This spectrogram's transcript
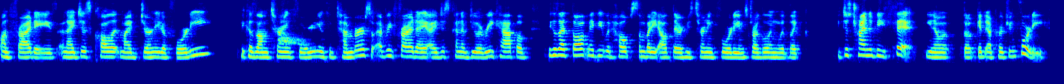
on Fridays, and I just call it my journey to 40 because I'm turning 40 in September. So every Friday, I just kind of do a recap of because I thought maybe it would help somebody out there who's turning 40 and struggling with like just trying to be fit, you know, getting approaching 40.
